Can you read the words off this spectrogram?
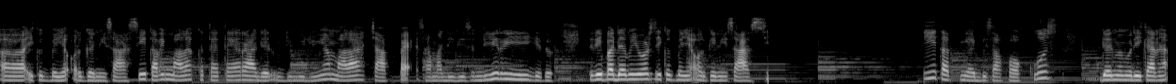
uh, ikut banyak organisasi tapi malah keteteran dan ujung-ujungnya malah capek sama diri sendiri gitu. Daripada viewers ikut banyak organisasi tapi nggak bisa fokus dan memberikan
